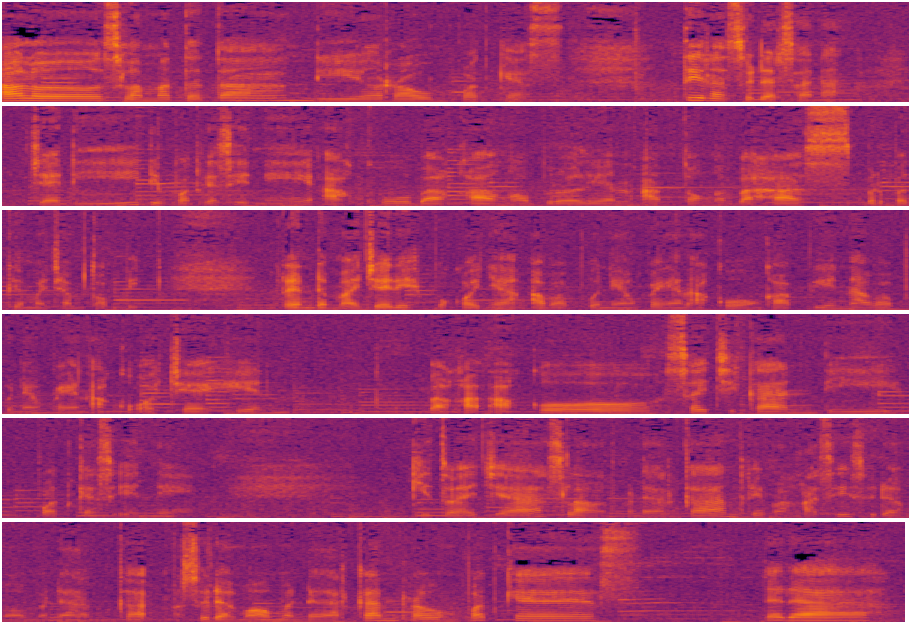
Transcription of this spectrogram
Halo, selamat datang di Raum Podcast. Tira Sudarsana. Jadi di podcast ini aku bakal ngobrolin atau ngebahas berbagai macam topik. Random aja deh pokoknya apa pun yang pengen aku ungkapin, apa pun yang pengen aku ocehin Bakal aku sajikan di podcast ini. Gitu aja, selamat mendengarkan. Terima kasih sudah mau mendengarkan, sudah mau mendengarkan Raum Podcast. Dadah!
